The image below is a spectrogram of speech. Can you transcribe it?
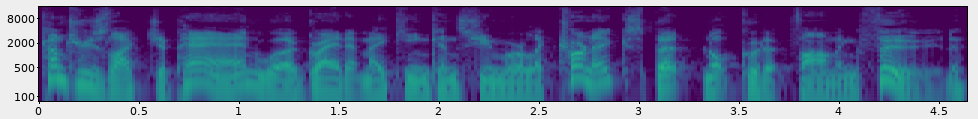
Countries like Japan were great at making consumer electronics, but not good at farming food.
